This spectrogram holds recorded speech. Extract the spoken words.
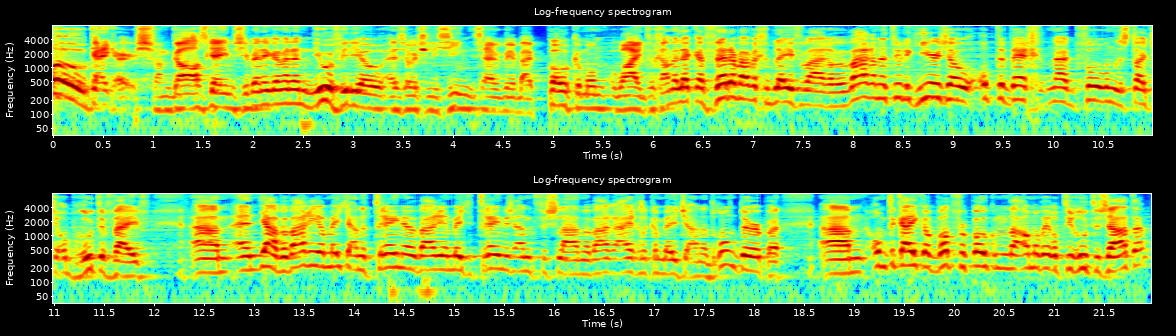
Hallo kijkers van Gas Games, hier ben ik weer met een nieuwe video en zoals jullie zien zijn we weer bij Pokémon White. We gaan weer lekker verder waar we gebleven waren. We waren natuurlijk hier zo op de weg naar het volgende stadje op route 5. Ehm, en ja, we waren hier een beetje aan het trainen, we waren hier een beetje trainers aan het verslaan. We waren eigenlijk een beetje aan het ronddurpen ehm, om te kijken wat voor Pokémon daar allemaal weer op die route zaten.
